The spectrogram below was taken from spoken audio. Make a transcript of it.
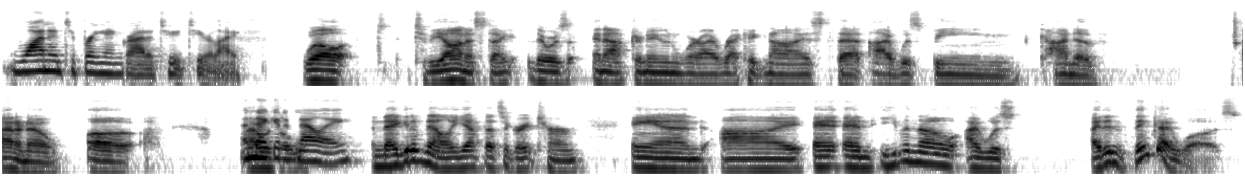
wanted to bring in gratitude to your life? Well, t- to be honest, I there was an afternoon where I recognized that I was being kind of I don't know, uh a I negative a, Nelly. A negative Nelly, yep, that's a great term and I and, and even though I was I didn't think I was.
